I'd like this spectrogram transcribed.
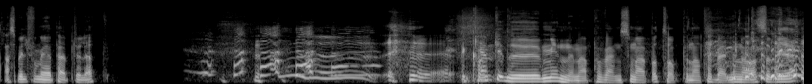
jeg har spilt for mye Pep Roulette. Kan ikke du minne meg på hvem som er på toppen av tabellen nå, Sofie?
